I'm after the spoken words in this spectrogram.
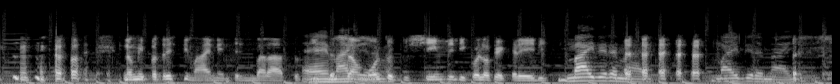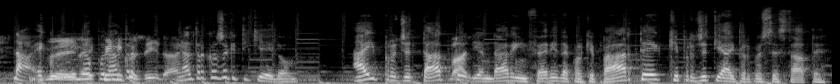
non mi potresti mai mettere in imbarazzo. Eh, mai siamo molto mai. più simili di quello che credi. Mai dire mai. mai dire mai. No, e quindi Bene, dopo quindi un'altra, così, dai. un'altra cosa che ti chiedo. Hai progettato Vai. di andare in ferie da qualche parte? Che progetti hai per quest'estate?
